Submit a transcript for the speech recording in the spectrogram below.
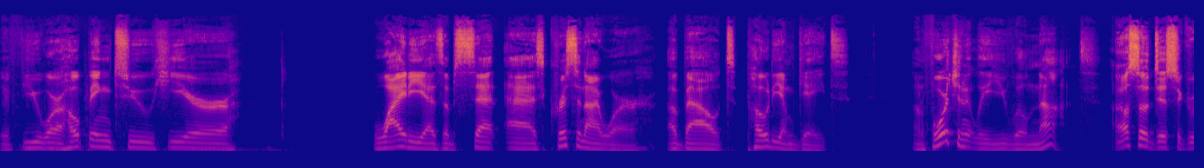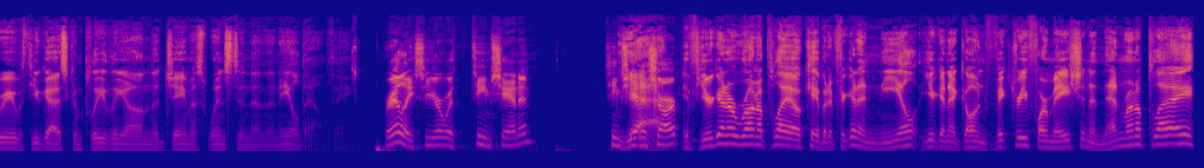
if you were hoping to hear Whitey as upset as Chris and I were about Podium Gate, unfortunately, you will not. I also disagree with you guys completely on the Jameis Winston and the kneel down thing. really? So you're with Team Shannon? Team Shannon Sharpe? If you're gonna run a play, okay, but if you're gonna kneel, you're gonna go in victory formation and then run a play.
